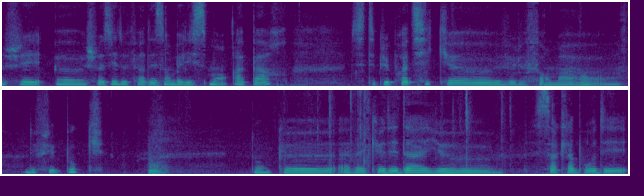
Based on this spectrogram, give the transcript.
j'ai euh, choisi de faire des embellissements à part. C'était plus pratique euh, vu le format euh, du flipbook. Donc avec des dailles cercle à broder,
